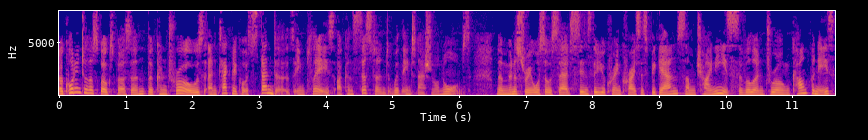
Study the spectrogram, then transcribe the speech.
According to the spokesperson, the controls and technical standards in place are consistent with international norms. The ministry also said since the Ukraine crisis began, some Chinese civilian drone companies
